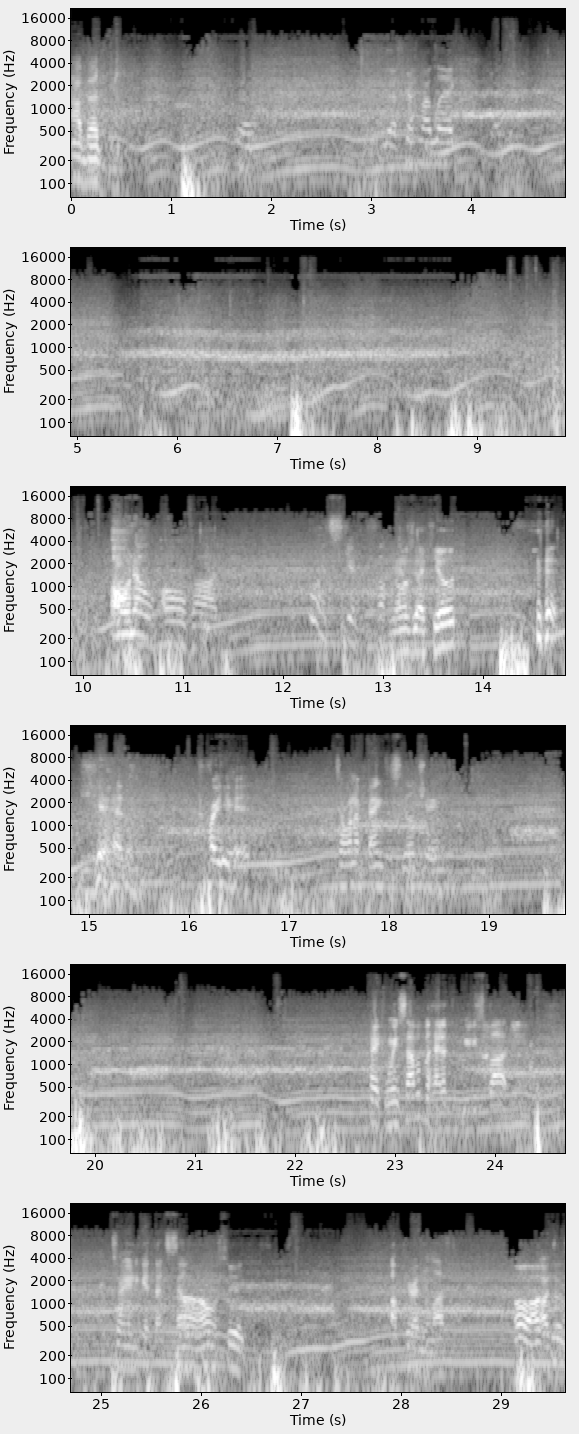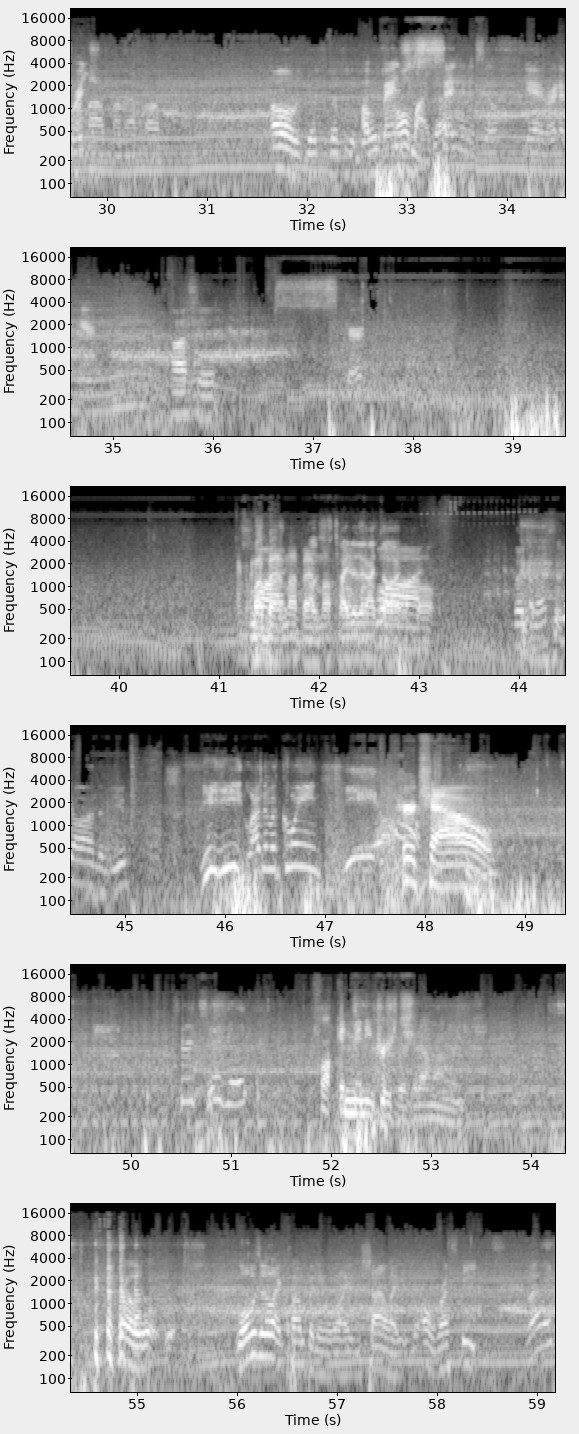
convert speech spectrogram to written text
I bet. You gotta scratch my leg. Oh no! Oh god. That scared the fuck You out almost got killed. of me. Yeah. the Car you hit. Cause I want to bank the steel chain. Hey, can we stop up ahead at the beauty spot? So I need to get that No, steel I don't see it. up here on the left. Oh, I'll Oh, clear the my bridge? mouth on that part. Oh, go, go to the bridge. Oh, bridge. Ben's oh my just god. sending it still. Yeah, right up here. Oh, I see it. Skirt. My Why? bad, my I bad, was my tighter fault. than I my thought. fault. Wait, can I see y'all in the view? Yeet yeet, Lightning McQueen. Yeet. Kerchow. Trick Tigger. Fucking Mini Cooper, get out of my way. Bro, what was their like company like? Shine like oh Rusty. What?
